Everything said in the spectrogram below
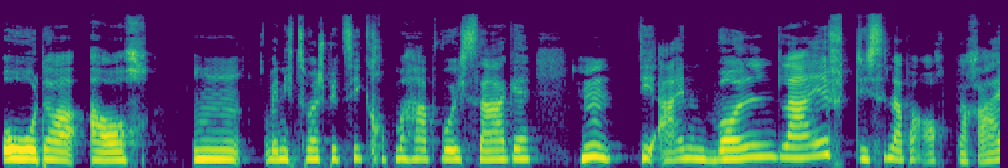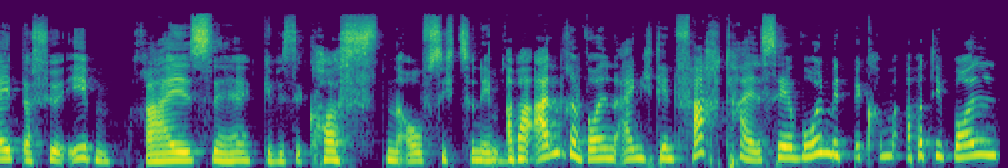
Oder auch hm, wenn ich zum Beispiel Zielgruppen habe, wo ich sage, hm, die einen wollen live, die sind aber auch bereit dafür eben Reise, gewisse Kosten auf sich zu nehmen. Aber andere wollen eigentlich den Fachteil sehr wohl mitbekommen, aber die wollen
